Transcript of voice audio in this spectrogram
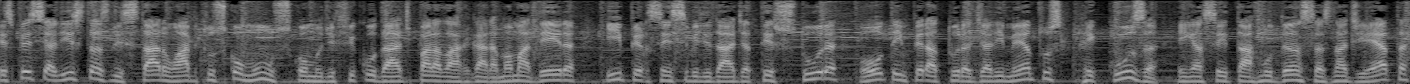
Especialistas listaram hábitos comuns, como dificuldade para largar a mamadeira, hipersensibilidade à textura ou temperatura de alimentos, recusa em aceitar mudanças na dieta,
